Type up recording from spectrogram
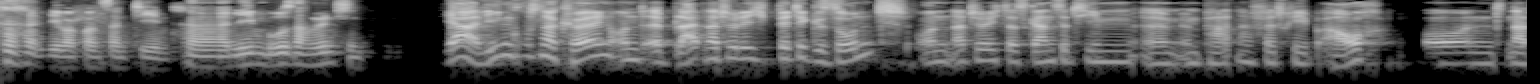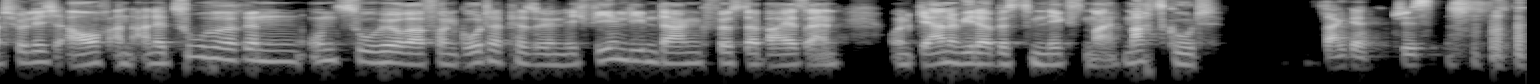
lieber Konstantin. Äh, lieben Gruß nach München. Ja, lieben Gruß nach Köln und äh, bleibt natürlich bitte gesund und natürlich das ganze Team ähm, im Partnervertrieb auch. Und natürlich auch an alle Zuhörerinnen und Zuhörer von Gotha persönlich. Vielen lieben Dank fürs Dabeisein und gerne wieder bis zum nächsten Mal. Macht's gut. Danke. Tschüss.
